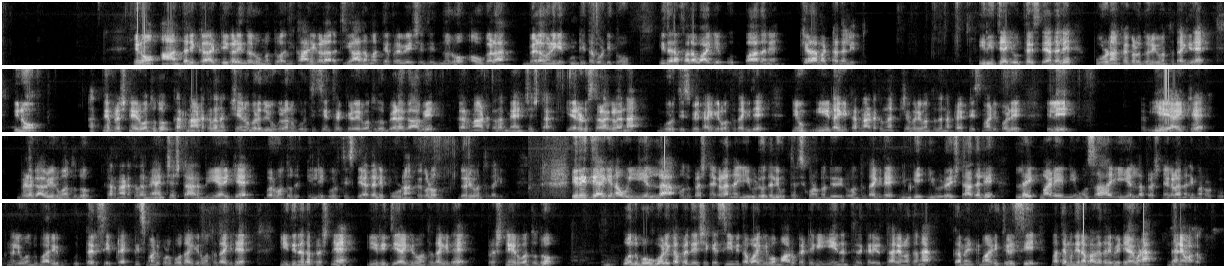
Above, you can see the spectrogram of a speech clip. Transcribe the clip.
ಇನ್ನು ಆಂತರಿಕ ಅಡ್ಡಿಗಳಿಂದಲೂ ಮತ್ತು ಅಧಿಕಾರಿಗಳ ಅತಿಯಾದ ಮಧ್ಯಪ್ರವೇಶದಿಂದಲೂ ಅವುಗಳ ಬೆಳವಣಿಗೆ ಕುಂಠಿತಗೊಂಡಿತು. ಇದರ ಫಲವಾಗಿ ಉತ್ಪಾದನೆ ಕೆಳಮಟ್ಟದಲ್ಲಿತ್ತು. ಈ ರೀತಿಯಾಗಿ ಉತ್ತರಿಸಿದೆ. ಅದರಲ್ಲಿ ಪೂರ್ಣಾಂಕಗಳು ದೊರೆಯುವಂಥದ್ದಾಗಿದೆ. ಇನ್ನು ಹತ್ತನೇ ಪ್ರಶ್ನೆ ಇರುವಂಥದ್ದು, ಕರ್ನಾಟಕದ ನಕ್ಷೆಯನ್ನು ಬರೆದು ಇವುಗಳನ್ನು ಗುರುತಿಸಿ ಅಂತ ಹೇಳಿ ಕೇಳಿರುವಂಥದ್ದು, ಬೆಳಗಾವಿ, ಕರ್ನಾಟಕದ ಮ್ಯಾಂಚೆಸ್ಟರ್. ಎರಡು ಸ್ಥಳಗಳನ್ನು ಗುರುತಿಸಬೇಕಾಗಿರುವಂಥದ್ದಾಗಿದೆ. ನೀವು ನೀಟಾಗಿ ಕರ್ನಾಟಕದ ನಕ್ಷೆ ಬರೆಯುವಂಥದ್ದನ್ನು ಪ್ರಾಕ್ಟೀಸ್ ಮಾಡಿಕೊಳ್ಳಿ. ಇಲ್ಲಿ ಎ ಆಯ್ಕೆ ಬೆಳಗಾವಿ ಇರುವಂಥದ್ದು, ಕರ್ನಾಟಕದ ಮ್ಯಾಂಚೆಸ್ಟರ್, ಬಿ ಆಯ್ಕೆ ಬರುವಂಥದ್ದು ಇಲ್ಲಿ ಗುರುತಿಸಿದೆ. ಅದರಲ್ಲಿ ಪೂರ್ಣಾಂಕಗಳು ದೊರೆಯುವಂಥದ್ದಾಗಿದೆ. ಈ ರೀತಿಯಾಗಿ ನಾವು ಈ ಎಲ್ಲ ಒಂದು ಪ್ರಶ್ನೆಗಳನ್ನ ಈ ವಿಡಿಯೋದಲ್ಲಿ ಉತ್ತರಿಸಿಕೊಂಡು ಬಂದಿರುವಂತದ್ದಾಗಿದೆ. ನಿಮಗೆ ಈ ವಿಡಿಯೋ ಇಷ್ಟ ಆದಲ್ಲಿ ಲೈಕ್ ಮಾಡಿ, ನೀವು ಸಹ ಈ ಎಲ್ಲ ಪ್ರಶ್ನೆಗಳನ್ನ ನಿಮ್ಮ ನೋಟ್ಬುಕ್ನಲ್ಲಿ ಒಂದು ಬಾರಿ ಉತ್ತರಿಸಿ ಪ್ರಾಕ್ಟೀಸ್ ಮಾಡಿಕೊಳ್ಬಹುದಾಗಿರುವಂತದ್ದಾಗಿದೆ. ಈ ದಿನದ ಪ್ರಶ್ನೆ ಈ ರೀತಿಯಾಗಿರುವಂತದ್ದಾಗಿದೆ. ಪ್ರಶ್ನೆ ಇರುವಂತದ್ದು, ಒಂದು ಭೌಗೋಳಿಕ ಪ್ರದೇಶಕ್ಕೆ ಸೀಮಿತವಾಗಿರುವ ಮಾರುಕಟ್ಟೆಗೆ ಏನಂತ ಹೇಳಿ ಕರೆಯುತ್ತಾರೆ ಅನ್ನೋದನ್ನ ಕಮೆಂಟ್ ಮಾಡಿ ತಿಳಿಸಿ, ಮತ್ತೆ ಮುಂದಿನ ಭಾಗದಲ್ಲಿ ಭೇಟಿಯಾಗೋಣ. ಧನ್ಯವಾದಗಳು.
